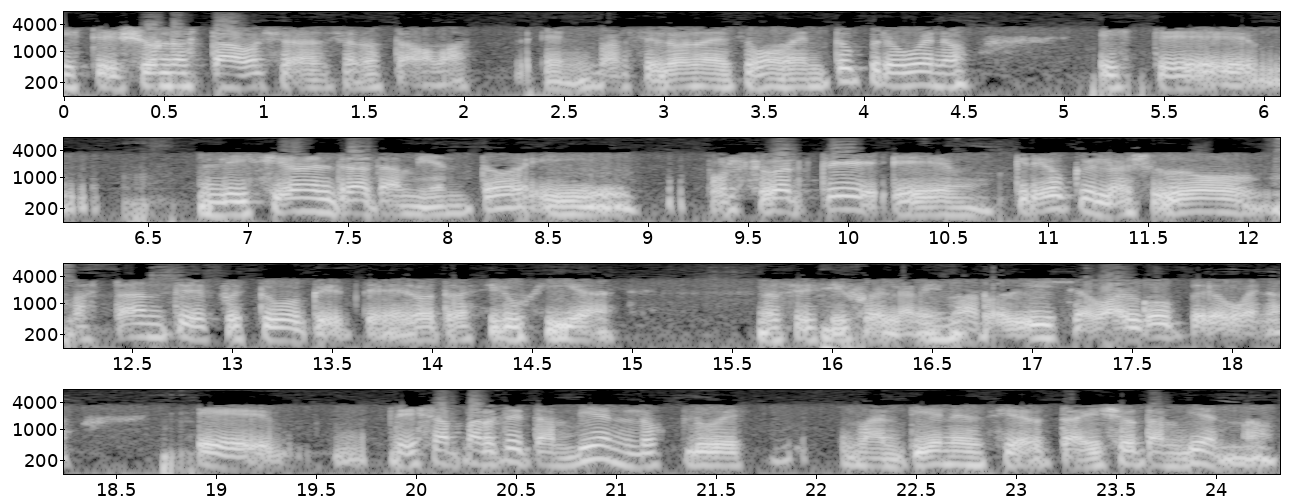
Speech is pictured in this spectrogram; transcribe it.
Este, yo no estaba ya, ya no estaba más en Barcelona en ese momento, pero bueno, este, le hicieron el tratamiento y por suerte eh, creo que lo ayudó bastante. Después tuvo que tener otra cirugía, no sé si fue en la misma rodilla o algo, pero bueno, eh, de esa parte también los clubes mantienen cierta y yo también no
